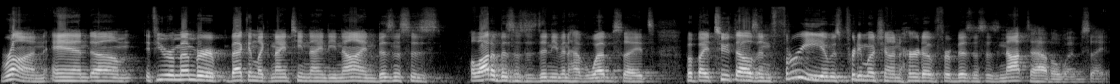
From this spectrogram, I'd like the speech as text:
run. And um, if you remember back in like 1999, businesses, a lot of businesses didn't even have websites. But by 2003, it was pretty much unheard of for businesses not to have a website.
